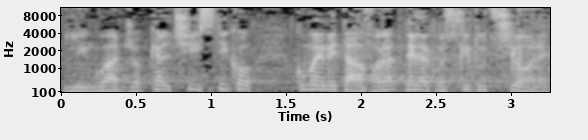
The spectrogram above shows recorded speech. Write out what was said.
il linguaggio calcistico come metafora della Costituzione.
